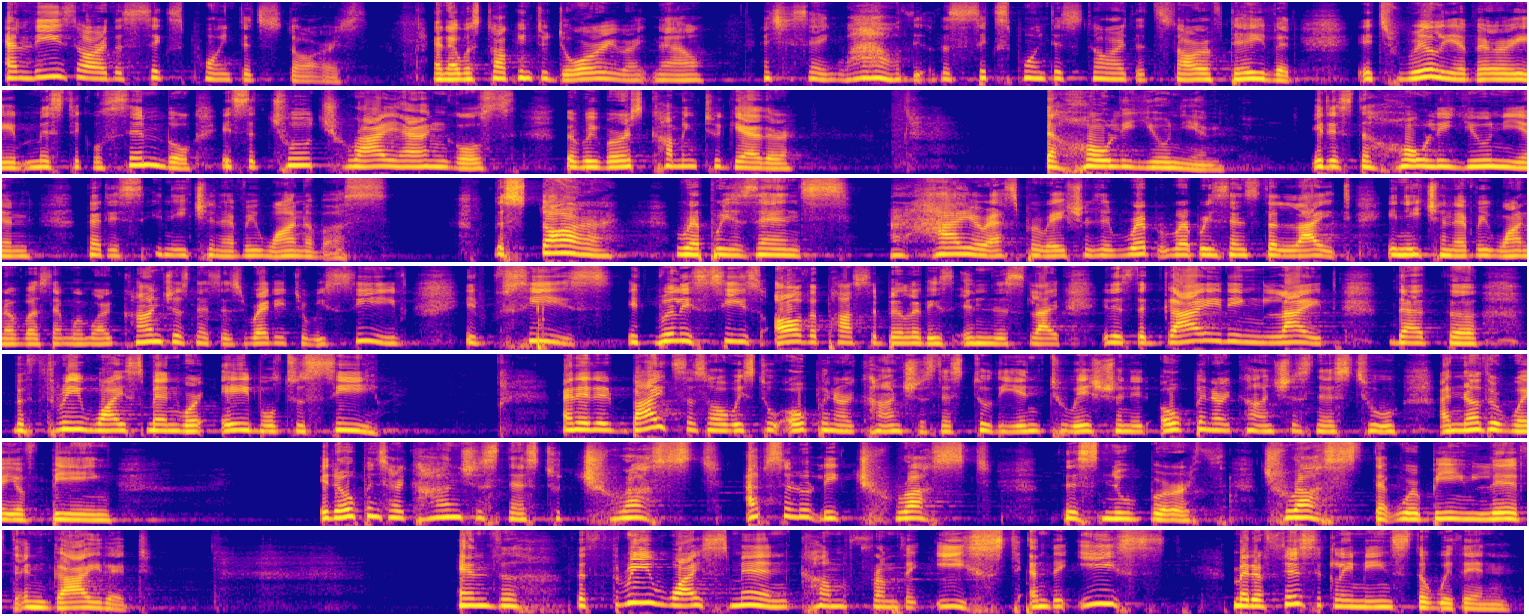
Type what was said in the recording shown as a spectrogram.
And these are the six pointed stars. And I was talking to Dory right now, and she's saying, Wow, the, the six pointed star, the Star of David, it's really a very mystical symbol. It's the two triangles, the reverse coming together, the Holy Union. It is the holy union that is in each and every one of us. The star represents our higher aspirations. It rep- represents the light in each and every one of us. And when our consciousness is ready to receive, it sees, it really sees all the possibilities in this light. It is the guiding light that the, the three wise men were able to see. And it invites us always to open our consciousness to the intuition. It opens our consciousness to another way of being. It opens our consciousness to trust, absolutely trust this new birth, trust that we're being lived and guided. And the, the three wise men come from the east, and the east metaphysically means the within.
